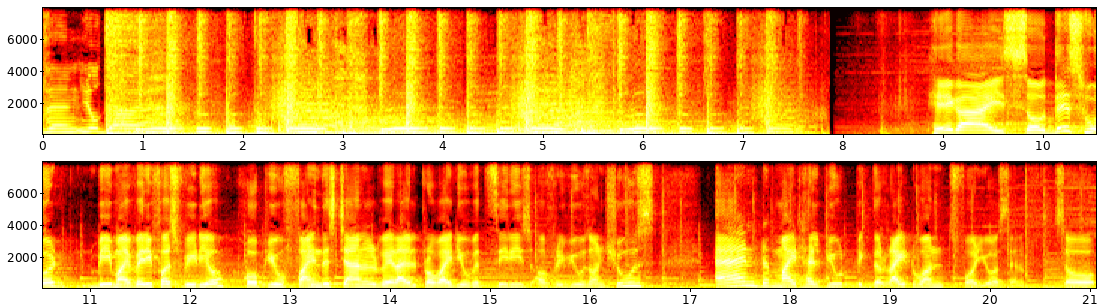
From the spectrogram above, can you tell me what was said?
then you'll die. Hey guys, so this would be my very first video. Hope you find this channel where I will provide you with series of reviews on shoes and might help you pick the right ones for yourself. So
